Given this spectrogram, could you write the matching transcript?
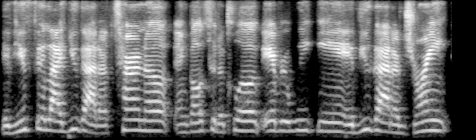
if you feel like you got to turn up and go to the club every weekend, if you got to drink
